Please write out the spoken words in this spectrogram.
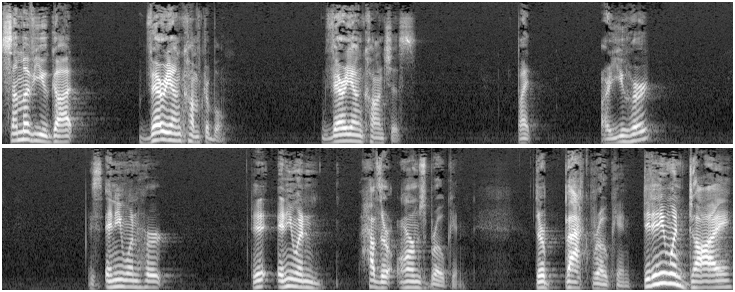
some of you got very uncomfortable, very unconscious. Are you hurt? Is anyone hurt? Did anyone have their arms broken? Their back broken? Did anyone die?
